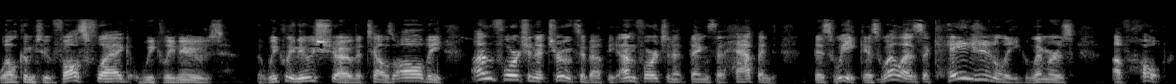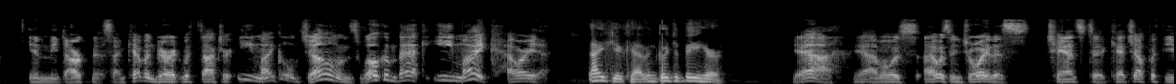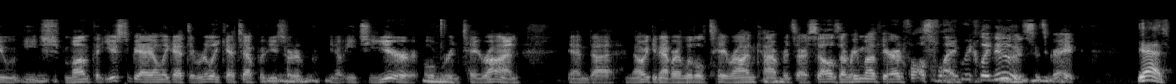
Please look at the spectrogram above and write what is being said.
Welcome to False Flag Weekly News, the weekly news show that tells all the unfortunate truths about the unfortunate things that happened this week, as well as occasionally glimmers of hope in the darkness. I'm Kevin Barrett with Dr. E. Michael Jones. Welcome back, E. Mike. How are you? Thank you, Kevin. Good to be here. Yeah, yeah. I'm always I always enjoy this chance to catch up with you each month. It used to be I only got to really catch up with you sort of, you know, each year over in Tehran. And uh, now we can have our little Tehran conference ourselves every month here at False Flag Weekly News. It's great. Yes.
